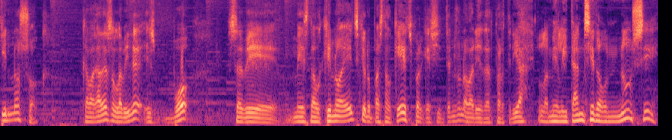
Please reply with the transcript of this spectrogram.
quin no sóc. Que a vegades a la vida és bo saber més del que no ets que no pas del que ets, perquè així tens una varietat per triar. La militància del no sé.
